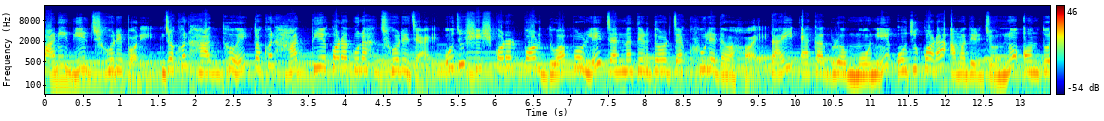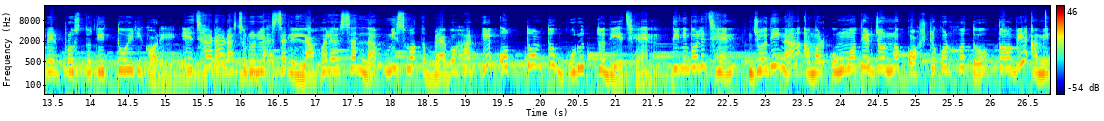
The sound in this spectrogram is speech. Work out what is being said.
পানি দিয়ে ঝরে পড়ে। যখন হাত ধোয়, তখন হাত দিয়ে করা গুনাহ ঝরে যায়। অজু শেষ করার পর দোয়া পড়লে জান্নাতের দরজা খুলে দেওয়া হয়। তাই একাগ্র মনে অজু করা আমাদের জন্য অন্তরের প্রস্তুতি তৈরি করে। এছাড়া রাসুল্লাহ সাল্লাহ সাল্লাম মিসওয়াক ব্যবহারকে অত্যন্ত গুরুত্ব দিয়েছেন। তিনি বলেছেন, যদি না আমার উম্মতের জন্য কষ্টকর হতো, তবে আমি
